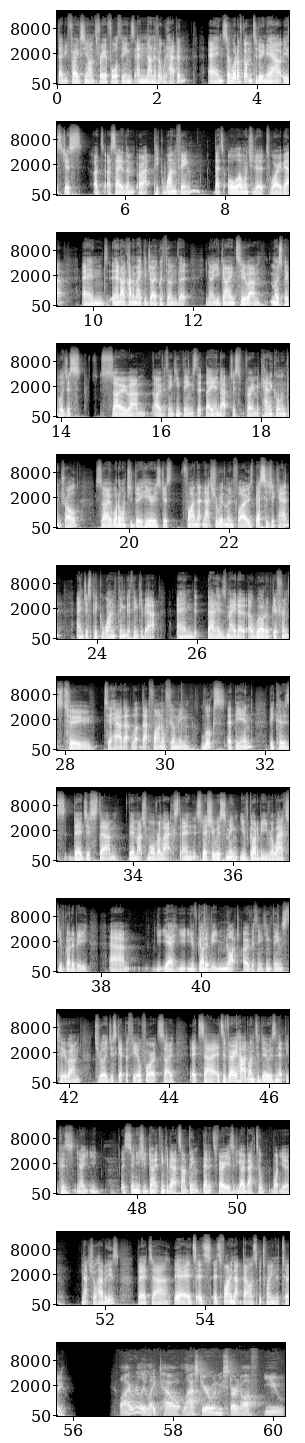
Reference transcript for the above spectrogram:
they'd be focusing on three or four things and none of it would happen. And so what I've gotten to do now is just I, I say to them, all right, pick one thing. That's all I want you to, to worry about. And then I kind of make a joke with them that, you know, you're going to, um, most people are just so um, overthinking things that they end up just very mechanical and controlled. So what I want you to do here is just find that natural rhythm and flow as best as you can and just pick one thing to think about. And that has made a, a world of difference to to how that that final filming looks at the end because they're just um, they're much more relaxed and especially with swimming you've got to be relaxed you've got to be um, yeah you, have got to be not overthinking things to um, to really just get the feel for it so it's uh, it's a very hard one to do isn't it? Because you know you as soon as you don't think about something then it's very easy to go back to what your natural habit is. But uh, yeah it's it's it's finding that balance between the two. Well, I really liked how last year when we started off, you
